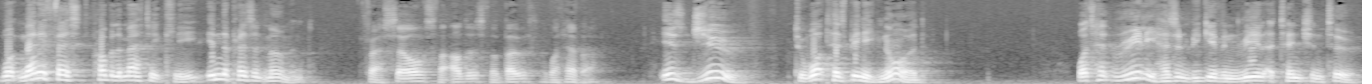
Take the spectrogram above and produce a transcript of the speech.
what manifests problematically in the present moment, for ourselves, for others, for both, whatever, is due to what has been ignored, what ha- really hasn't been given real attention to.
